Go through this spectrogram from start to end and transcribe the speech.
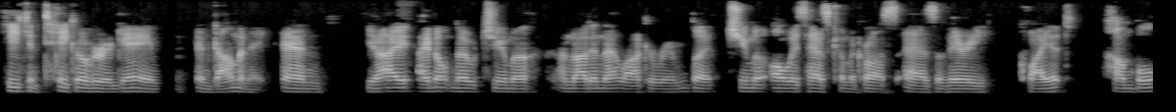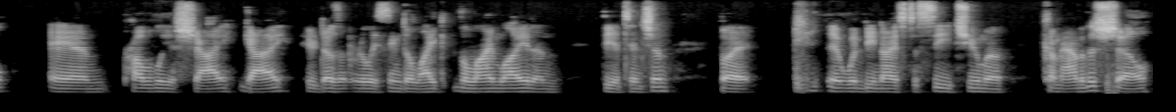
he can take over a game and dominate. And you know, I I don't know Chuma. I'm not in that locker room, but Chuma always has come across as a very quiet, humble, and probably a shy guy who doesn't really seem to like the limelight and the attention. But it would be nice to see Chuma come out of the shell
